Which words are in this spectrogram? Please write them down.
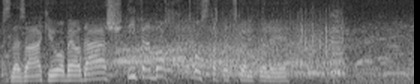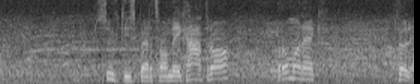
Szlezák, jó a beadás. Tiefenbach, Kosta pöcköli fölé. Szűk 10 perc van még hátra. Romanek fölé.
